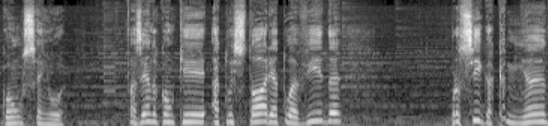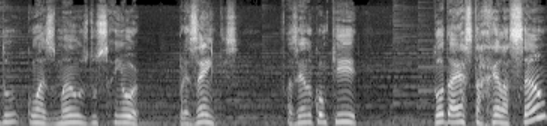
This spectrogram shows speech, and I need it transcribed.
com o Senhor fazendo com que a tua história, a tua vida prossiga caminhando com as mãos do Senhor presentes, fazendo com que toda esta relação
